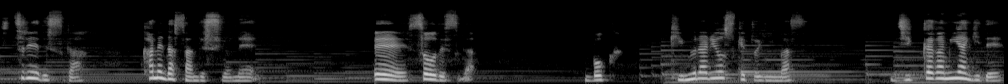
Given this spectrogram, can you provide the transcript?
失礼ですが、金田さんですよね。ええ、そうですが。僕、木村良介と言います。実家が宮城で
